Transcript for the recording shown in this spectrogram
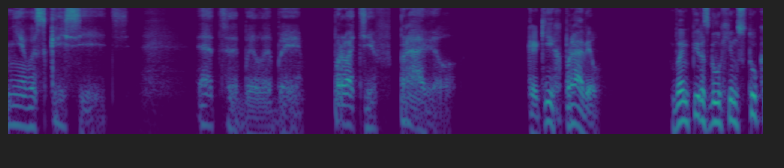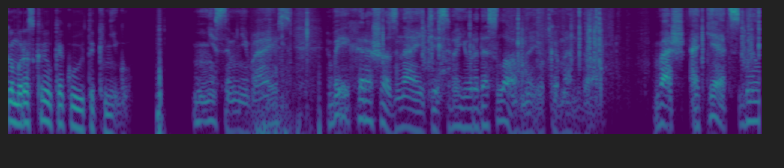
не воскресить. Это было бы против правил. Каких правил? Вампир с глухим стуком раскрыл какую-то книгу. Не сомневаюсь, вы хорошо знаете свою родословную, командор. Ваш отец был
